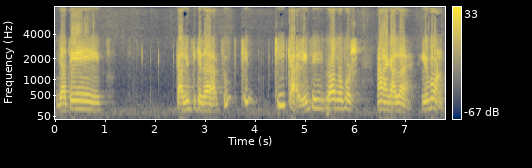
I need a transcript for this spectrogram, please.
γιατί καλύπτει και τα... Τι, τι καλύπτει ο άνθρωπος να είναι καλά. Λοιπόν,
